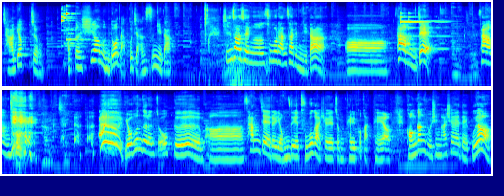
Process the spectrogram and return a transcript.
자격증, 어떤 시험운도 나쁘지 않습니다. 신사생은 21살입니다. 어, 삼재, 삼재. 요분들은 조금 어, 삼재를 염두에 두고 가셔야 좀 될 것 같아요. 건강 조심하셔야 되고요.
